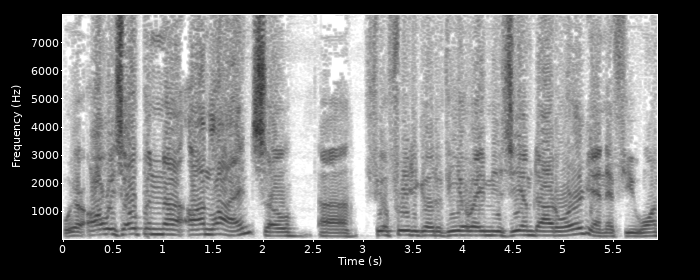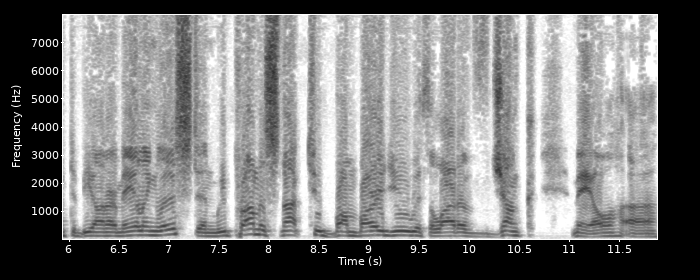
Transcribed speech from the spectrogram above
we're always open uh, online. So uh, feel free to go to voamuseum.org, and if you want to be on our mailing list, and we promise not to bombard you with a lot of junk mail. Uh,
